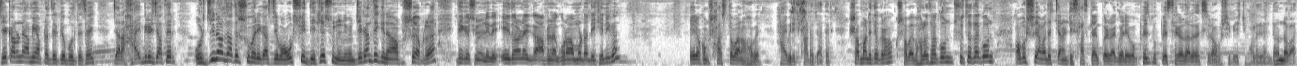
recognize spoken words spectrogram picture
যে কারণে আমি আপনাদেরকে বলতে চাই, যারা হাইব্রিড জাতের অরিজিনাল জাতের সুপারি গাছ, যেমন অবশ্যই দেখে শুনে নেবেন। যেখান থেকে না অবশ্যই আপনারা দেখে শুনে নেবেন। এই ধরনের আপনারা গোড়া মোটা দেখে নেবেন। এরকম স্বাস্থ্যবান হবে হাইব্রিড খাটো জাতের। সম্মানিত গ্রাহক, সবাই ভালো থাকুন, সুস্থ থাকুন। অবশ্যই আমাদের চ্যানেলটি সাবস্ক্রাইব করে রাখবেন এবং ফেসবুক পেজ থেকে যারা দেখছেন, অবশ্যই পেজটি ভালো দেবেন। ধন্যবাদ।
